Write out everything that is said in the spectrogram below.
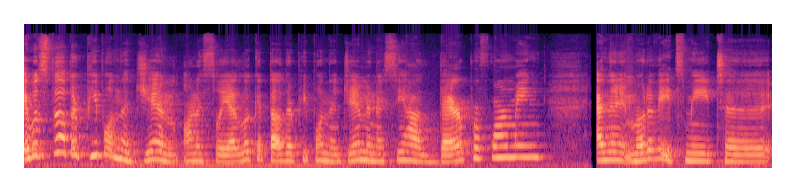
it was the other people in the gym. Honestly, I look at the other people in the gym and I see how they're performing, and then it motivates me to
